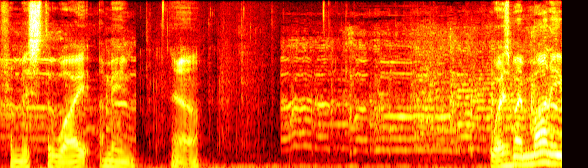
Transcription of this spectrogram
from Mr. White? I mean, you know. Where's my money?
